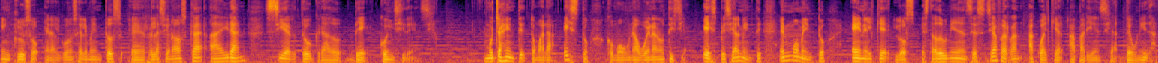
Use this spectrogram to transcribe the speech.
incluso en algunos elementos eh, relacionados a Irán, cierto grado de coincidencia. Mucha gente tomará esto como una buena noticia, especialmente en un momento en el que los estadounidenses se aferran a cualquier apariencia de unidad.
